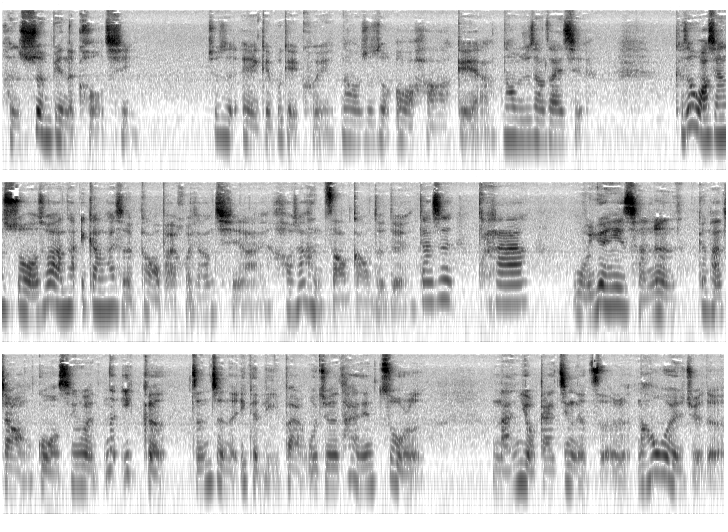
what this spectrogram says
很顺便的口气。就是哎，给不给亏？那我就说哦，好啊，给啊。那我们就这样在一起。可是我要先说，虽然他一刚开始的告白，回想起来好像很糟糕，对不对？但是他，我愿意承认跟他交往过，是因为那一个整整的一个礼拜，我觉得他已经做了男友该尽的责任。然后我也觉得，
